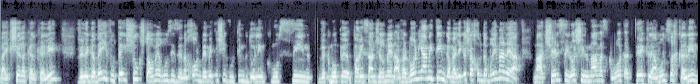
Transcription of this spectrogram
בהקשר הכלכלי. ולגבי עיוותי שוק, שאתה אומר, עוזי, זה נכון, באמת יש עיוותים גדולים כמו סין וכמו פר, פריס סן ג'רמן, אבל בואו נהיה אמיתיים, גם הליגה שאנחנו מדברים עליה. מה, צ'לסי לא שילמה משכורות עתק להמון שחקנים,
